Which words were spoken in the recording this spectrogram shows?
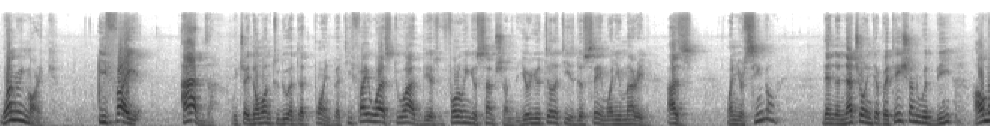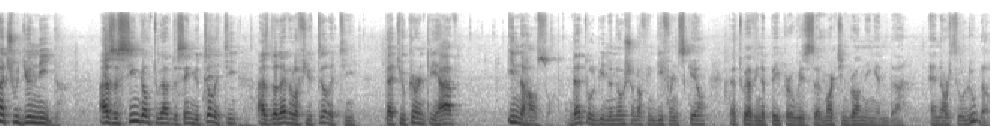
One remark, if I add, which I don't want to do at that point, but if I was to add the following assumption, your utility is the same when you're married as when you're single, then the natural interpretation would be how much would you need as a single to have the same utility as the level of utility that you currently have in the household. And that will be the notion of indifference scale that we have in a paper with uh, Martin Browning and, uh, and Arthur Lewbel.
